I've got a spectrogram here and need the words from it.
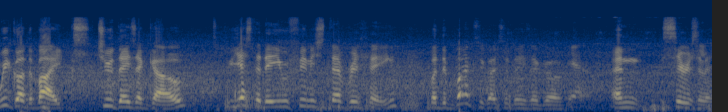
We got the bikes two days ago. Yesterday we finished everything, but the bikes we got two days ago. Yeah. And seriously,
